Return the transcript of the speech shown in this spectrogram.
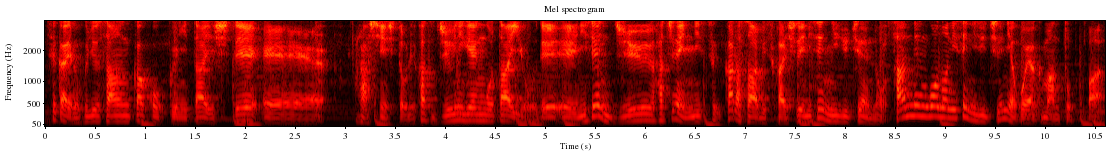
世界63カ国に対して、えー発信しており、かつ12言語対応で、えー2018年にからサービス開始で、2021年の3年後の2021年には500万突破、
